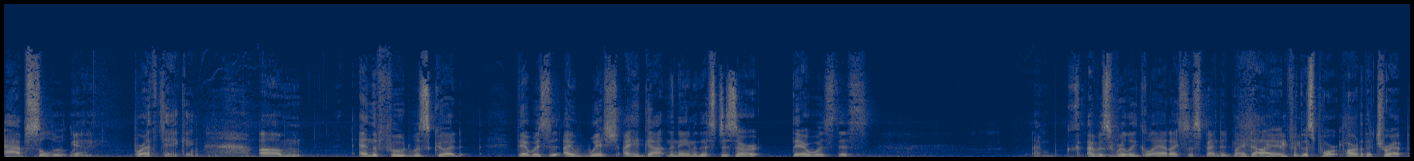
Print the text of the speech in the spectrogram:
absolutely Yeah. breathtaking. Um, and the food was good. There was, I wish I had gotten the name of this dessert. There was this. I'm, I was really glad I suspended my diet for this por- part of the trip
